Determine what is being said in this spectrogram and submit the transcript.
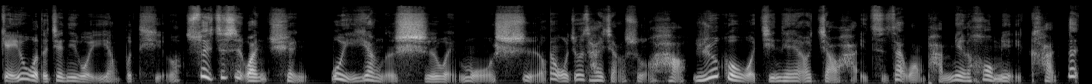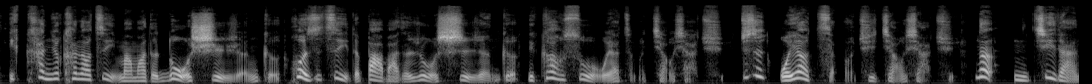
给我的建议我一样不听哦，所以这是完全。不一样的思维模式哦，那我就才讲说，好，如果我今天要教孩子，再往盘面后面一看，那一看就看到自己妈妈的弱势人格，或者是自己的爸爸的弱势人格，你告诉我，我要怎么教下去？就是我要怎么去教下去？那你既然。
